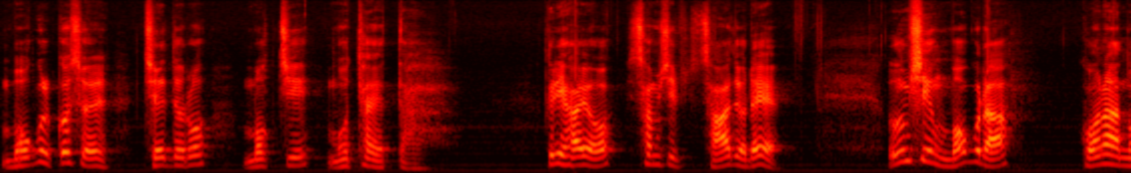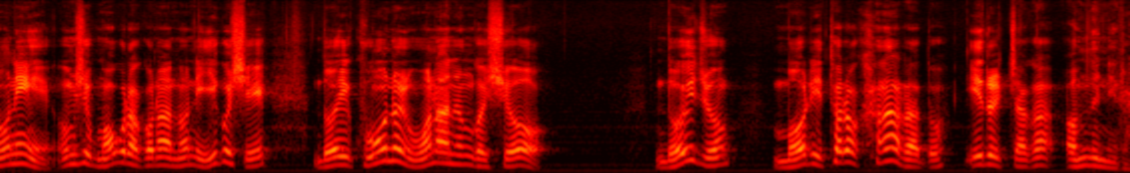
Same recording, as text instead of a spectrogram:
먹을 것을 제대로 먹지 못하였다. 그리하여 34절에 음식 먹으라 권하노니 음식 먹으라 권하노니 이것이 너희 구원을 원하는 것이요 너희 중 머리털럭 하나라도 잃을 자가 없느니라.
